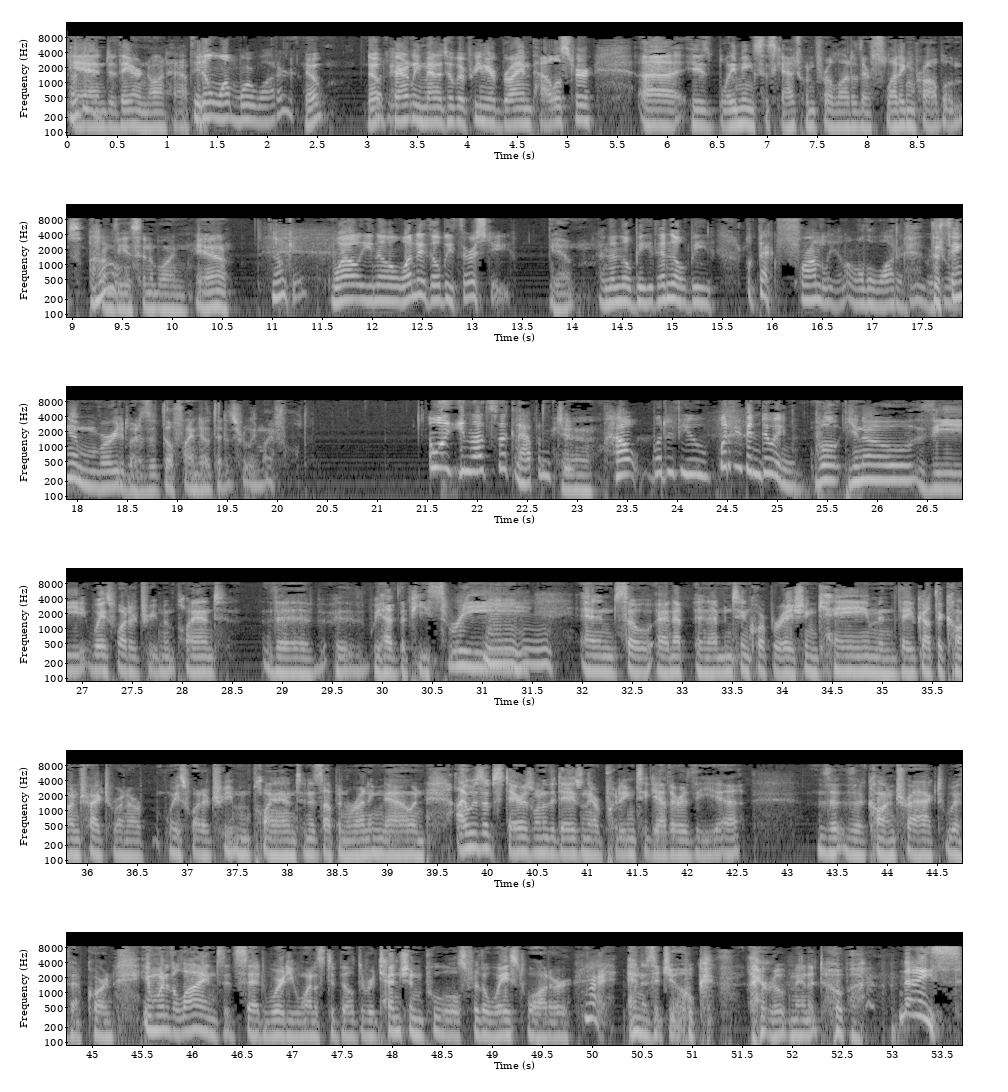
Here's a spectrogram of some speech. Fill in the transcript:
and they are not happy. They don't want more water. Nope. Nope. Apparently, Manitoba Premier Brian Pallister uh, is blaming Saskatchewan for a lot of their flooding problems from Oh. the Assiniboine. Yeah. Okay. Well, you know, one day they'll be thirsty, Yeah. and then they'll be then they'll be look back fondly on all the water The thing. I'm worried about is that they'll find out that it's really my fault. Well, you know, that's that could happen too. Yeah. How? What have you? What have you been doing? Well, you know, the wastewater treatment plant, the uh, we had the P3, and so an, an Edmonton corporation came and they've got the contract to run our wastewater treatment plant, and it's up and running now. And I was upstairs one of the days when they were putting together the uh, the the contract with Epcor. In one of the lines, it said, "Where do you want us to build the retention pools for the wastewater?" Right. And as a joke, I wrote Manitoba. Nice.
